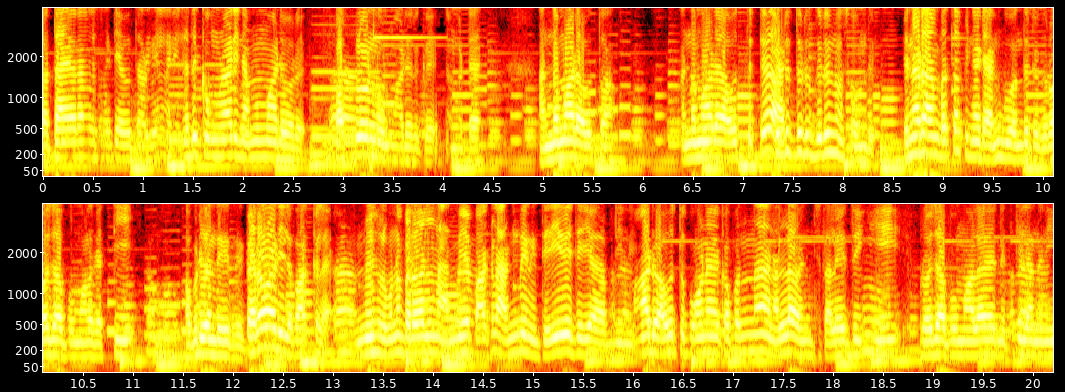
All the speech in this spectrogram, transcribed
பத்தாயிரம் ரூபாய் சட்டை வைத்தாங்க அதுக்கு முன்னாடி நம்ம மாடு ஒரு பப்ளோன்னு ஒரு மாடு இருக்கு நம்மகிட்ட. அந்த மாடு அவுத்தான். அந்த மாடு அவுத்துட்டு திடு திடுன்னு சவுண்டு. என்னடா பார்த்தா பின்னாடி அன்பு வந்துட்டு இருக்கு. ரோஜா பூ மாலை கட்டி அப்படி வந்துட்டு இருக்கு. பெரவாடியில பாக்கல. உண்மையை சொல்ல போனா பெரவாடியில நான் அன்பையே பாக்கல. அன்பு எனக்கு தெரியவே தெரியாது அப்படின்னு. மாடு அவுத்து போனதுக்கு அப்புறம் தான் நல்லா வந்துச்சு தலையை தூக்கி ரோஜா பூ மாலை நெத்தியில அந்த நீ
